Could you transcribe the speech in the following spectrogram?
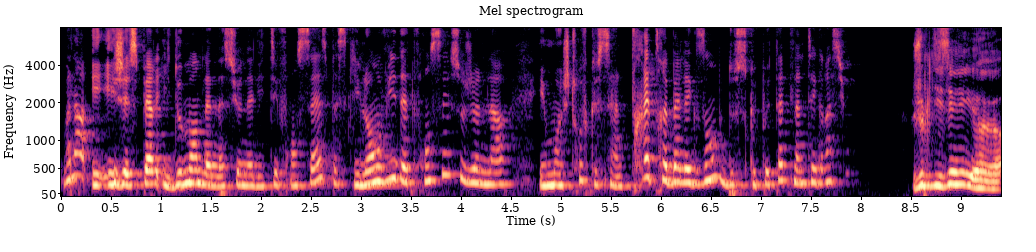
Voilà, et, j'espère, il demande la nationalité française parce qu'il a envie d'être français, ce jeune-là. Et moi, je trouve que c'est un très très bel exemple de ce que peut être l'intégration. Je le disais euh,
